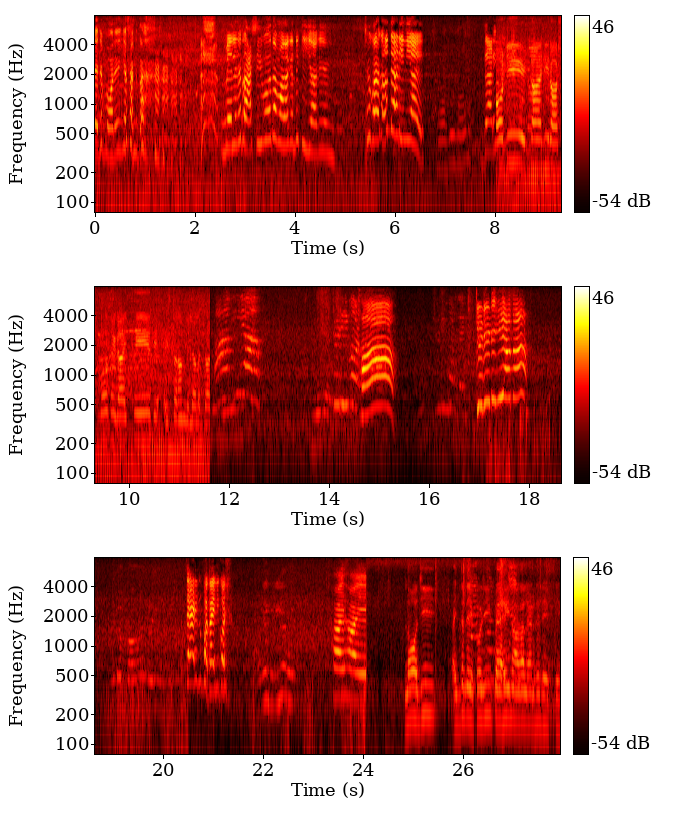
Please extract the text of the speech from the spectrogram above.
ਜੇ ਪਹੁੰਚ ਗਈਆਂ ਸੰਗਤਾਂ। ਮੇਲੇ ਤੇ ਰਾਸ਼ੀ ਬਹੁਤ ਆ ਮਾਤਾ ਕਹਿੰਦੀ ਕੀ ਆ ਗਏ ਅਸੀਂ। ਸ਼ੁਕਰ ਕਰੋ ਡੈਡੀ ਨਹੀਂ ਆਏ। ਡੈਡੀ ਉਹ ਜੀ ਇਦਾਂ ਹੈ ਜੀ ਰਸ਼ ਬਹੁਤ ਹੈਗਾ ਇੱਥੇ ਤੇ ਇਸ ਤਰ੍ਹਾਂ ਮੇਲਾ ਲੱਗਾ। ਹਾਂ। ਚਿੜੀ ਡਿੱਗੀ ਆ ਤਾਂ। ਡੈਡੀ ਨੂੰ ਪਤਾ ਹੀ ਨਹੀਂ ਕੁਝ ਹਾਏ ਹਾਏ ਲਓ ਜੀ ਇੱਧਰ ਦੇਖੋ ਜੀ ਪੈਸੇ ਹੀ ਨਾਗਾਲੈਂਡ ਦੇ ਦੇਤੇ।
